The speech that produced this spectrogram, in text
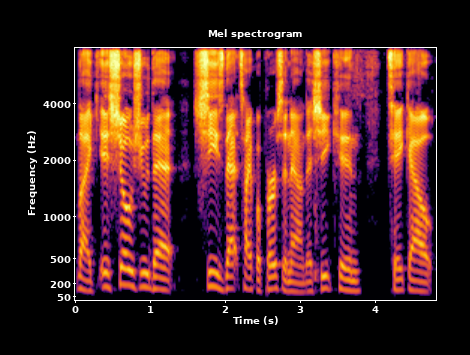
Like it shows you that she's that type of person now that she can take out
